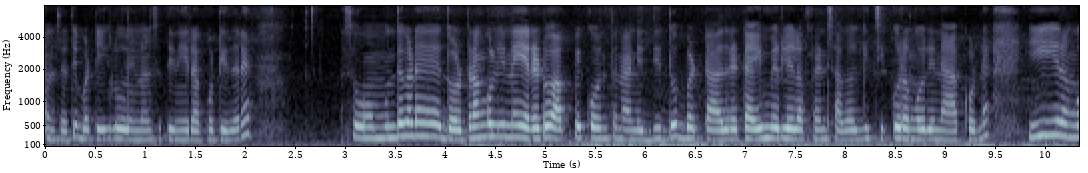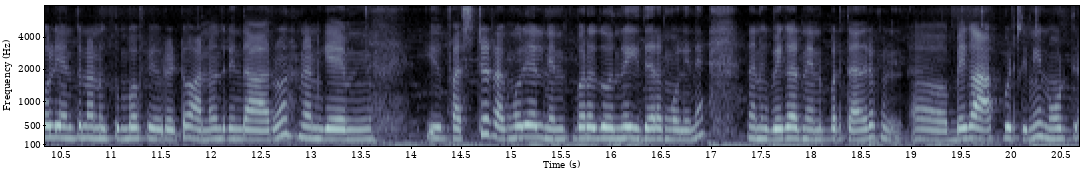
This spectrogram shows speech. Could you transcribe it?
ಒಂದು ಸತಿ ಬಟ್ ಈಗಲೂ ಇನ್ನೊಂದು ಸತಿ ನೀರು ಹಾಕ್ಕೊಟ್ಟಿದ್ದಾರೆ. ಸೊ ಮುಂದಗಡೆ ದೊಡ್ಡ ರಂಗೋಲಿನೇ ಎರಡು ಹಾಕಬೇಕು ಅಂತ ನಾನು ಇದ್ದಿದ್ದು ಬಟ್ ಆದರೆ ಟೈಮ್ ಇರಲಿಲ್ಲ ಫ್ರೆಂಡ್ಸ್ ಹಾಗಾಗಿ ಚಿಕ್ಕ ರಂಗೋಲಿನೇ ಹಾಕ್ಕೊಂಡೆ. ಈ ರಂಗೋಲಿ ಅಂತೂ ನನಗೆ ತುಂಬ ಫೇವ್ರೇಟು ಹನ್ನೊಂದರಿಂದ ಆರು. ನನಗೆ ಈ ಫಸ್ಟ್ ರಂಗೋಲಿಯಲ್ಲಿ ನೆನಪು ಬರೋದು ಅಂದರೆ ಇದೇ ರಂಗೋಲಿನೇ. ನನಗೆ ಬೇಗ ನೆನಪು ಬರ್ತಾ ಅಂದರೆ ಬೇಗ ಹಾಕ್ಬಿಡ್ತೀನಿ ನೋಡಿದ್ರ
